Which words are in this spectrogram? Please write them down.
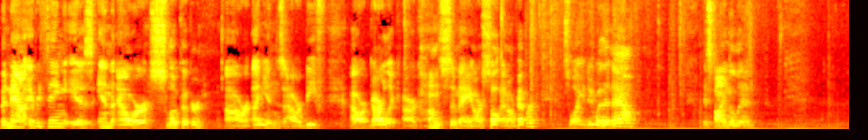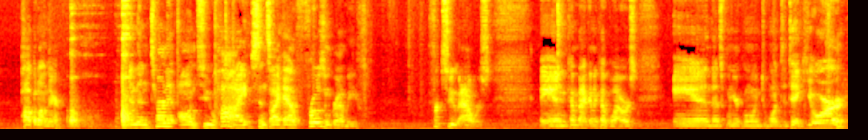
But now everything is in our slow cooker. Our onions, our beef, our garlic, our consomme, our salt, and our pepper. So all you do with it now is find the lid, pop it on there, and then turn it on to high since I have frozen ground beef for two hours. And come back in a couple hours. And that's when you're going to want to take your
